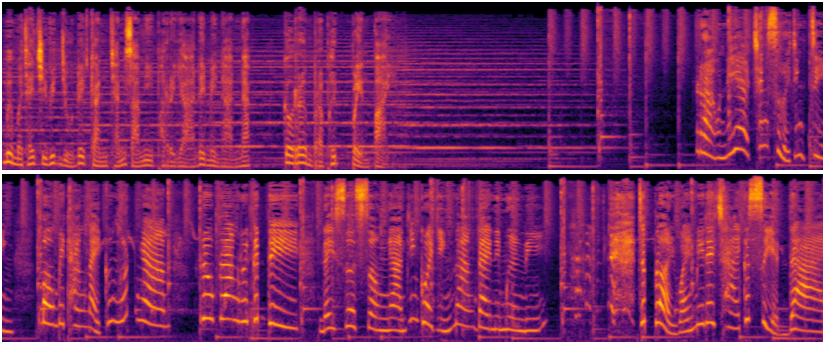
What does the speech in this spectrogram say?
เมื่อมาใช้ชีวิตอยู่ด้วยกันฉันสามีภรรยาได้ไม่นานนัก ก็เริ่มประพฤติเปลี่ยนไป เราเนี่ยช่างสวยจริง ๆ มองไปทางไหนก็งดงาม รูปร่างหรือก็ดี ได้เสื้อทรงงามยิ่งกว่าหญิงนางใดในเมืองนี้ จะปล่อยไว้ไม่ได้ใช้ก็เสียดาย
